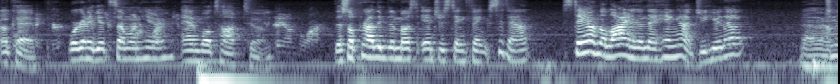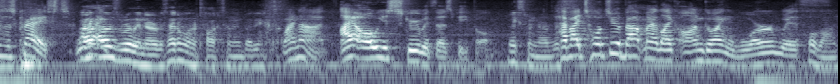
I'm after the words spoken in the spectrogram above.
okay, we're gonna get someone here, and we'll talk to him. Stay on the line. This will probably be the most interesting thing. Sit down. Stay on the line, and then they hang up. Do you hear that? Jesus Christ. We're I, gonna- I was really nervous. I don't want to talk to anybody. Why not? I always screw with those people. Makes me nervous. Have I told you about my like ongoing war with Hold on.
